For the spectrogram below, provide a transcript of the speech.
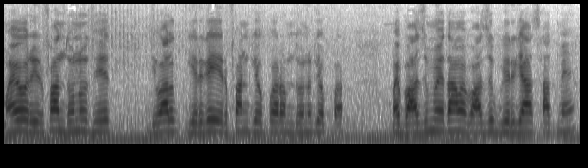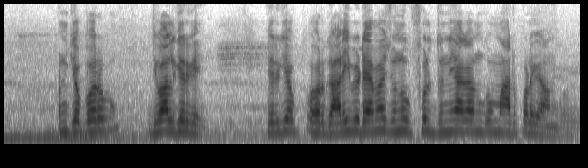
मैं और इरफान दोनों थे दीवार गिर गई इरफान के ऊपर हम दोनों के ऊपर। मैं बाजू में था मैं बाजू गिर गया साथ में उनके ऊपर दीवार गिर गई। गिर गया और गाड़ी भी डैमेज उनको फुल दुनिया का उनको मार पड़ गया उनको भी।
